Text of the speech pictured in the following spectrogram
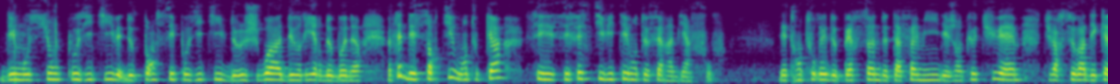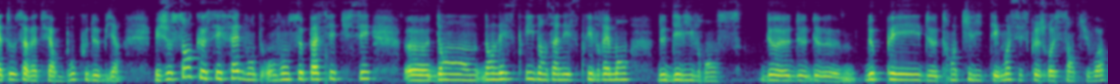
d'émotions positives et de pensées positives, de joie, de rire, de bonheur. Peut-être des sorties ou en tout cas, ces festivités vont te faire un bien fou d'être entouré de personnes de ta famille, des gens que tu aimes, tu vas recevoir des cadeaux, ça va te faire beaucoup de bien. Mais je sens que ces fêtes vont, se passer, tu sais, euh, dans, dans l'esprit, dans un esprit vraiment de délivrance de, de, de, paix, de tranquillité. Moi, c'est ce que je ressens, tu vois.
